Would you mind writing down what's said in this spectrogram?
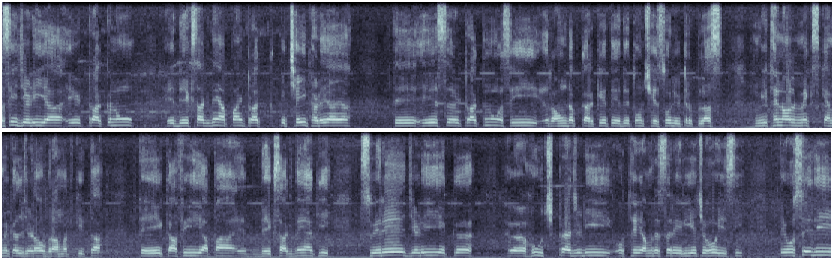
ਅਸੀਂ ਜਿਹੜੀ ਆ ਇਹ ਟਰੱਕ ਨੂੰ ਇਹ ਦੇਖ ਸਕਦੇ ਆ ਆਪਾਂ ਇਹ ਟਰੱਕ ਪਿੱਛੇ ਹੀ ਖੜਿਆ ਆ ਤੇ ਇਸ ਟਰੱਕ ਨੂੰ ਅਸੀਂ ਰਾਉਂਡ ਅਪ ਕਰਕੇ ਤੇ ਇਹਦੇ ਤੋਂ 600 litre plus methanol mix chemical ਜਿਹੜਾ ਉਹ ਬਰਾਮਦ ਕੀਤਾ ਤੇ ਕਾਫੀ ਆਪਾਂ ਇਹ ਦੇਖ ਸਕਦੇ ਆ ਕਿ ਸਵੇਰੇ ਜਿਹੜੀ ਇੱਕ ਹੂਚ ਟ੍ਰੈਜੇਡੀ ਉੱਥੇ ਅੰਮ੍ਰਿਤਸਰ ਏਰੀਏ 'ਚ ਹੋਈ ਸੀ ਤੇ ਉਸੇ ਦੀ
